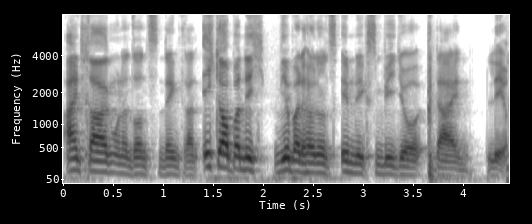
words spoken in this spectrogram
eintragen und ansonsten denk dran. Ich glaube an dich. Wir beide hören uns im nächsten Video. Dein Leo.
